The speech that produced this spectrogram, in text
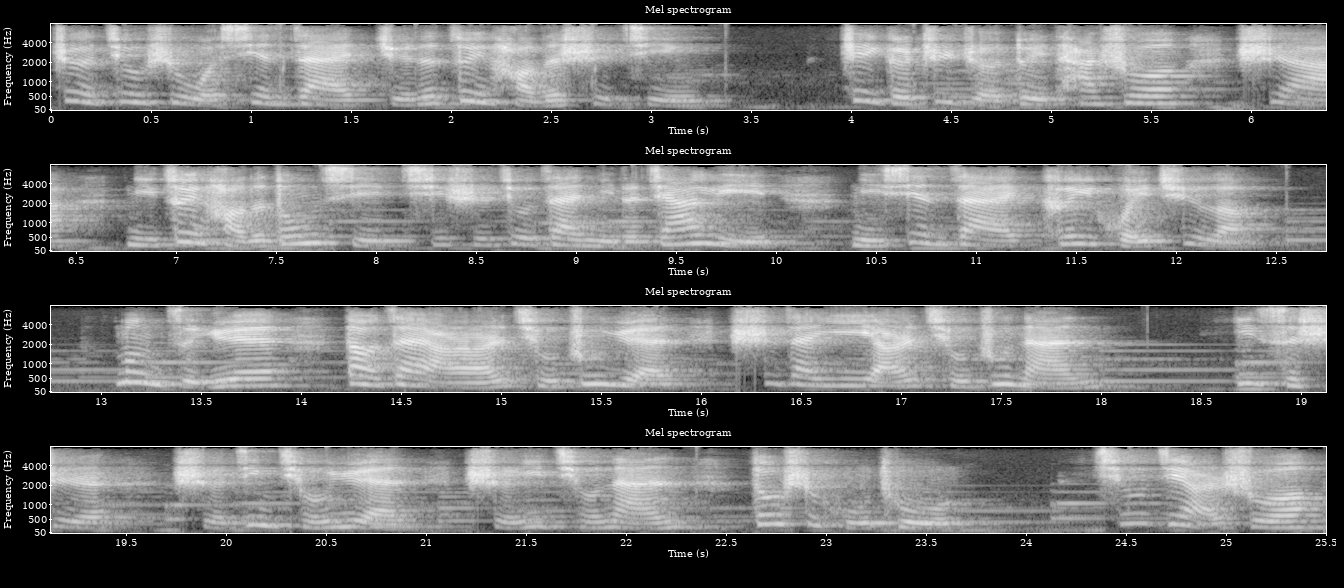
这就是我现在觉得最好的事情。这个智者对他说：“是啊，你最好的东西其实就在你的家里，你现在可以回去了。”孟子曰：“道在迩而求诸远，事在易而求诸难。”意思是。舍近求远，舍易求难，都是糊涂。丘吉尔说：“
